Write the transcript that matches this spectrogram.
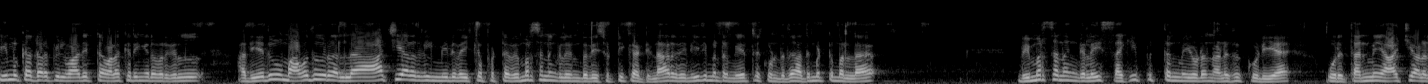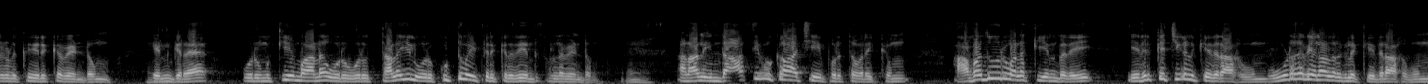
திமுக தரப்பில் வாதிட்ட வழக்கறிஞர் அவர்கள் அது எதுவும் அவதூறு அல்ல ஆட்சியாளர்கள் மீது வைக்கப்பட்ட விமர்சனங்கள் என்பதை சுட்டிக்காட்டினார். இதை நீதிமன்றம் ஏற்றுக்கொண்டது அது மட்டுமல்ல விமர்சனங்களை சகிப்புத்தன்மையுடன் அணுகக்கூடிய ஒரு தன்மை ஆட்சியாளர்களுக்கு இருக்க வேண்டும் என்கிற ஒரு முக்கியமான ஒரு ஒரு தலையில் ஒரு குட்டு வைத்திருக்கிறது என்று சொல்ல வேண்டும். ஆனால் இந்த அதிமுக ஆட்சியை பொறுத்த வரைக்கும் அவதூறு வழக்கு என்பதை எதிர்க்கட்சிகளுக்கு எதிராகவும் ஊடகவியலாளர்களுக்கு எதிராகவும்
